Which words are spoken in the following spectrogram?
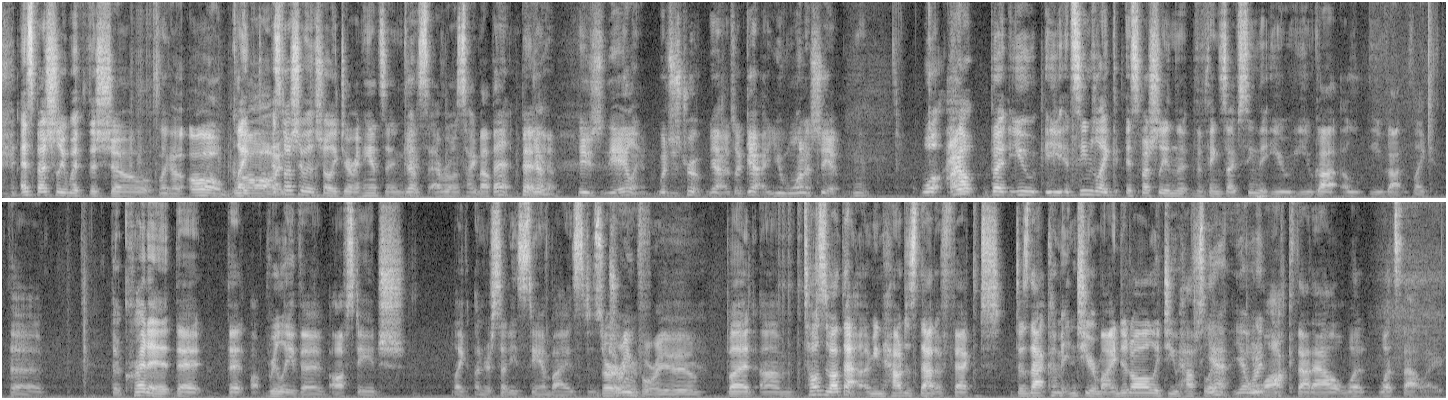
especially with the show. Like a oh like god. especially with a show like Dear Evan Hansen, because everyone's talking about Ben. yeah. he's the alien, which is true. Yeah, it's like yeah, you want to see it. Hmm. Well, I- how? But you, it seems like, especially in the, the things I've seen, that you you got you got like the the credit that that uh, really the offstage like understudies standbys deserve. Dream for you. Yeah. But um, tell us about that. I mean, how does that affect? Does that come into your mind at all? Like, do you have to like Yeah, yeah, when it- block that out? What What's that like?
